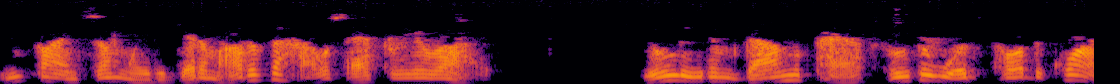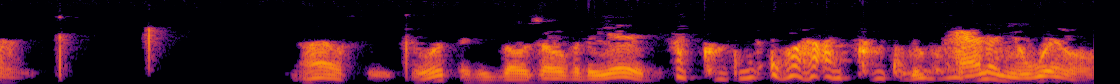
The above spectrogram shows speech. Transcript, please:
you find some way to get him out of the house after he arrives. You'll lead him down the path through the woods toward the quarry. I'll see to it that he goes over the edge. I couldn't. Oh, I couldn't. You can and you will.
